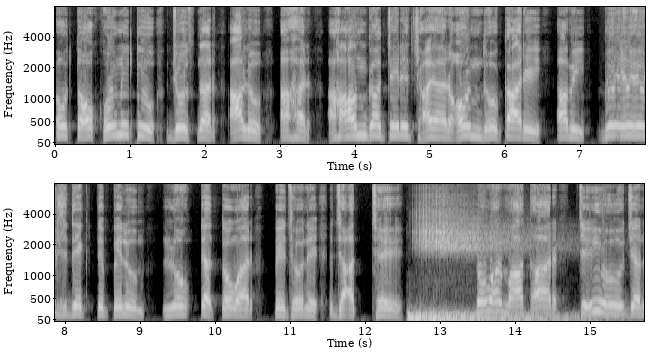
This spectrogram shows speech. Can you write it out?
ও তখন তো জ্যোৎস্নার আলো আহার আম গাছের ছায়ার অন্ধকারে আমি বেশ দেখতে পেলুম, লোকটা তোমার পেছনে যাচ্ছে। তোমার মাথার চেয়েও যেন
